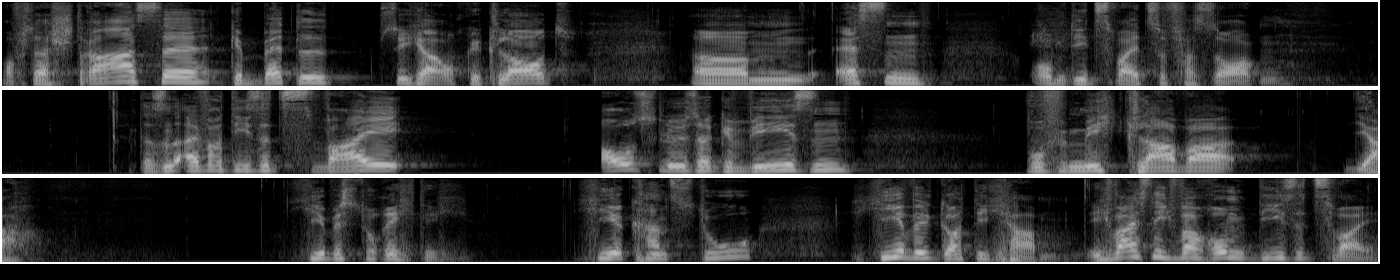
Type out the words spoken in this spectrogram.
Auf der Straße gebettelt, sicher auch geklaut, ähm, Essen, um die zwei zu versorgen. Das sind einfach diese zwei Auslöser gewesen, wo für mich klar war, ja, hier bist du richtig. Hier kannst du, hier will Gott dich haben. Ich weiß nicht, warum diese zwei.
